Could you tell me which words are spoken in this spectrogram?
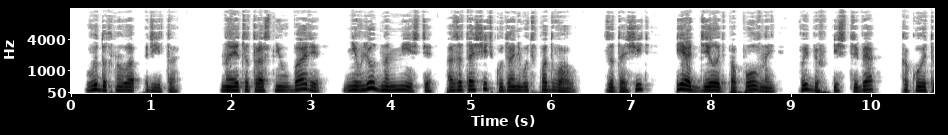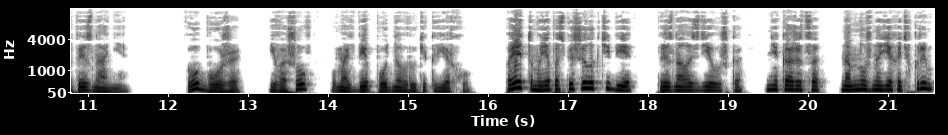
— выдохнула Рита. На этот раз не в баре, не в людном месте, а затащить куда-нибудь в подвал. Затащить и отделать по полной, выбив из тебя какое-то признание. — О, Боже! — Ивашов в мольбе поднял руки кверху. Поэтому я поспешила к тебе, — призналась девушка. Мне кажется, нам нужно ехать в Крым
